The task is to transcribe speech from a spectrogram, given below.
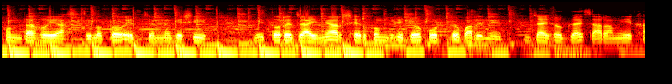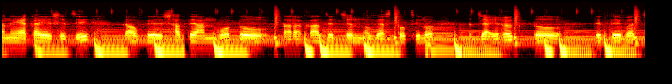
সন্ধ্যা হয়ে আসছিল তো, এর জন্য বেশি ভিতরে যাইনি আর সেরকম ভিডিও করতেও পারিনি। যাই হোক গাইস আর আমি এখানে একাই এসেছি। কাউকে সাথে আনব, তো তারা কাজের জন্য ব্যস্ত ছিল। যাই হোক তো দেখতেই পাচ্ছ,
